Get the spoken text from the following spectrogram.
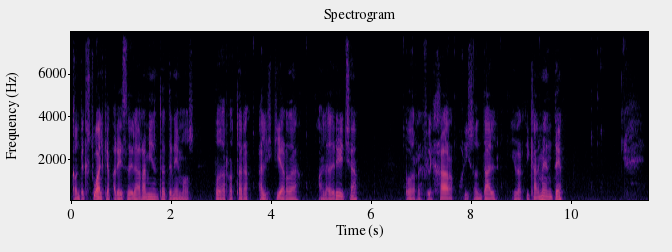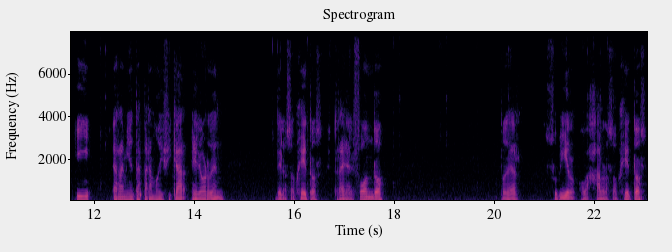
contextual que aparece de la herramienta tenemos poder rotar a la izquierda a la derecha, poder reflejar horizontal y verticalmente y herramientas para modificar el orden de los objetos traer al fondo, poder subir o bajar los objetos.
